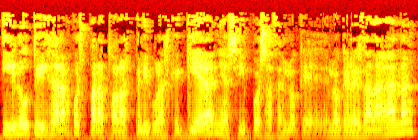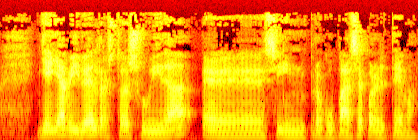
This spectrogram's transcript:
y lo utilizarán pues para todas las películas que quieran y así pues hacen lo que, lo que les da la gana y ella vive el resto de su vida eh, sin preocuparse por el tema.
